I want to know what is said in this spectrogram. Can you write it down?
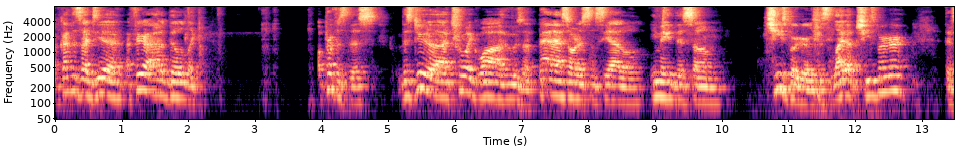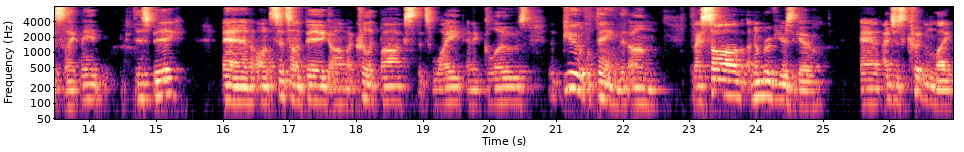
I've got this idea. I figure out how to build like. I'll preface this. This dude, uh, Troy Gua, who's a badass artist in Seattle, he made this um cheeseburger, this light up cheeseburger that's like made this big and on sits on a big um, acrylic box that's white and it glows. A beautiful thing that um that I saw a number of years ago and I just couldn't like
